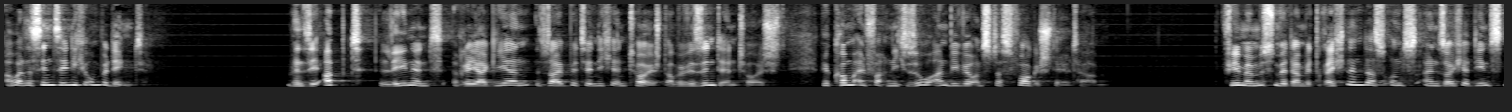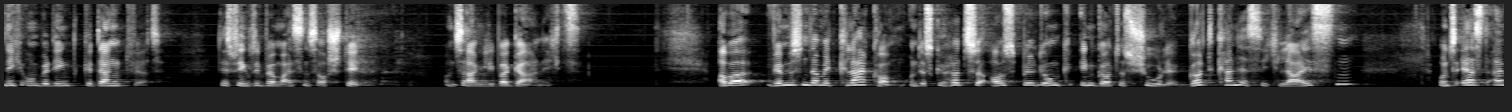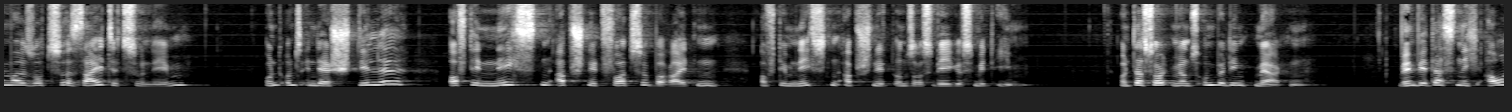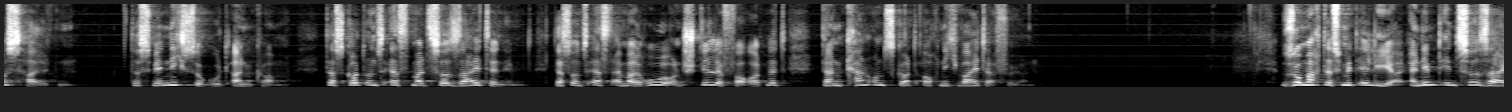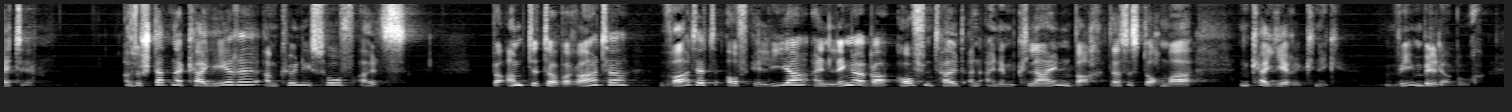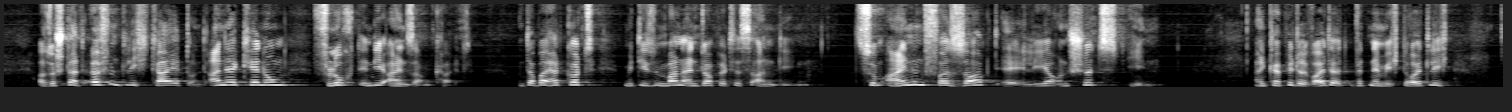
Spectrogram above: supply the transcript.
Aber das sind sie nicht unbedingt. Wenn sie ablehnend reagieren, sei bitte nicht enttäuscht. Aber wir sind enttäuscht. Wir kommen einfach nicht so an, wie wir uns das vorgestellt haben. Vielmehr müssen wir damit rechnen, dass uns ein solcher Dienst nicht unbedingt gedankt wird. Deswegen sind wir meistens auch still und sagen lieber gar nichts. Aber wir müssen damit klarkommen und es gehört zur Ausbildung in Gottes Schule. Gott kann es sich leisten, uns erst einmal so zur Seite zu nehmen und uns in der Stille auf den nächsten Abschnitt vorzubereiten, auf dem nächsten Abschnitt unseres Weges mit ihm. Und das sollten wir uns unbedingt merken. Wenn wir das nicht aushalten, dass wir nicht so gut ankommen, dass Gott uns erstmal zur Seite nimmt, dass uns erst einmal Ruhe und Stille verordnet, dann kann uns Gott auch nicht weiterführen. So macht es mit Elia. Er nimmt ihn zur Seite. Also statt einer Karriere am Königshof als beamteter Berater wartet auf Elia ein längerer Aufenthalt an einem kleinen Bach. Das ist doch mal ein Karriereknick, wie im Bilderbuch. Also statt Öffentlichkeit und Anerkennung, Flucht in die Einsamkeit. Und dabei hat Gott mit diesem Mann ein doppeltes Anliegen. Zum einen versorgt er Elia und schützt ihn. Ein Kapitel weiter wird nämlich deutlich,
